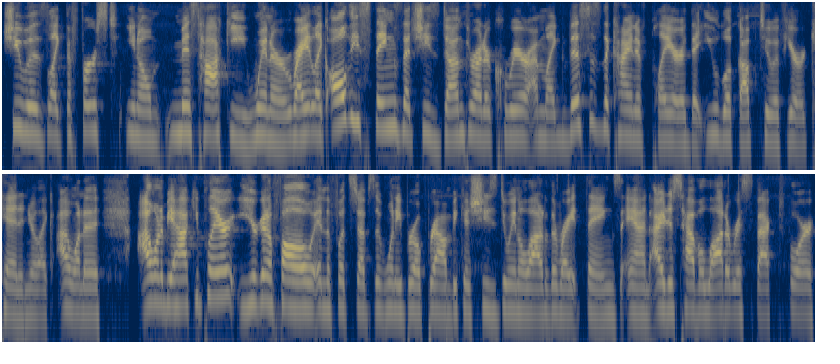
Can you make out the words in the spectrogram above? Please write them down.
She was like the first, you know, Miss Hockey winner, right? Like all these things that she's done throughout her career. I'm like, this is the kind of player that you look up to if you're a kid and you're like, I want to, I want to be a hockey player. You're going to follow in the footsteps of Winny Brodt Brown because she's doing a lot of the right things. And I just have a lot of respect for,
